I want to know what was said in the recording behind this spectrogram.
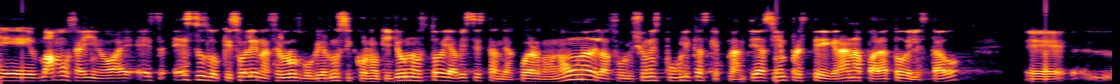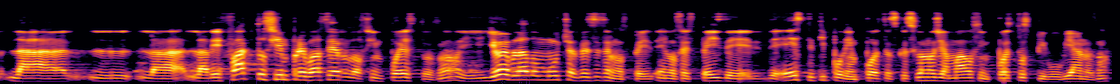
Eh, vamos ahí, ¿no? esto es lo que suelen hacer los gobiernos y con lo que yo no estoy a veces tan de acuerdo, ¿no? Una de las soluciones públicas que plantea siempre este gran aparato del Estado, eh, la, la, de facto siempre va a ser los impuestos, ¿no? Y yo he hablado muchas veces en los, en los space de, de este tipo de impuestos, que son los llamados impuestos piguvianos, ¿no?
